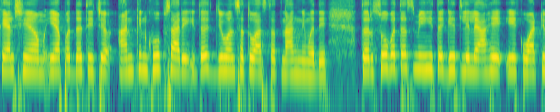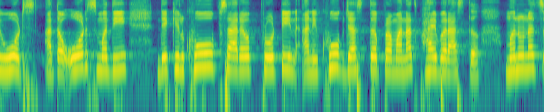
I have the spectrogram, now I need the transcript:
कॅल्शियम या पद्धतीचे आणखीन खूप सारे इथं जीवनसत्व असतात नागणीमध्ये. तर सोबतच मी इथं घेतलेले आहे एक वाटी ओट्स. आता ओट्समध्ये देखील खूप सारं प्रोटीन आणि खूप जास्त प्रमाणात फायबर असतं. म्हणूनच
